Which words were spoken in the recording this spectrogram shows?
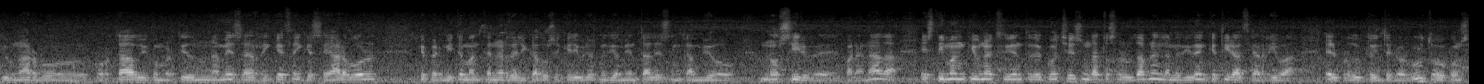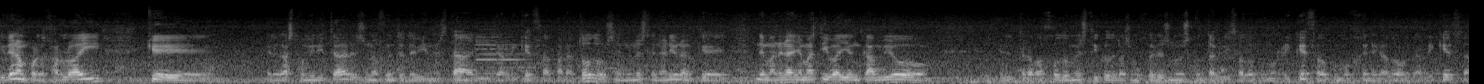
que un árbol cortado y convertido en una mesa es riqueza y que ese árbol que permite mantener delicados equilibrios medioambientales, en cambio no sirve para nada. Estiman que un accidente de coche es un dato saludable en la medida en que tira hacia arriba el Producto Interior Bruto. Consideran, por dejarlo ahí, que el gasto militar es una fuente de bienestar y de riqueza para todos en un escenario en el que de manera llamativa y en cambio el trabajo doméstico de las mujeres no es contabilizado como riqueza o como generador de riqueza.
